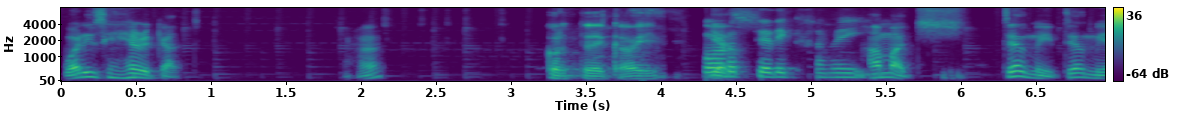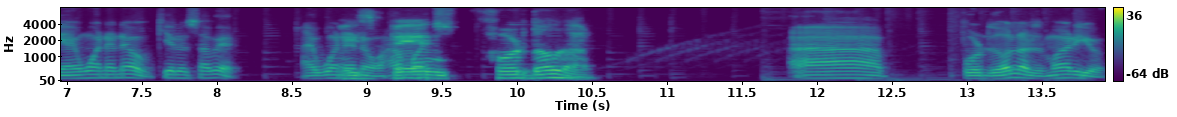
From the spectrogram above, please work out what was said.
What is a haircut? Uh-huh. Corte de cabello. corte de cabello? How much? Tell me, tell me. I want to know. Quiero saber. I want to I know how much. four dollars. Ah, four dollars, Mario.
